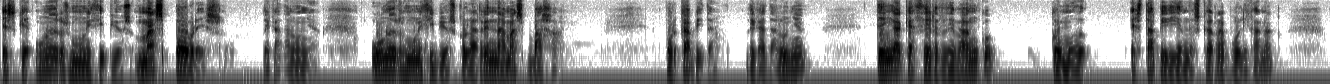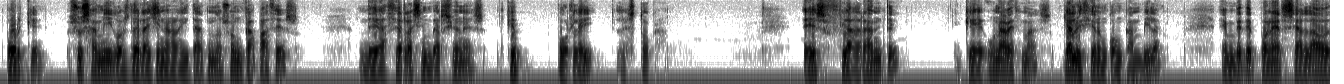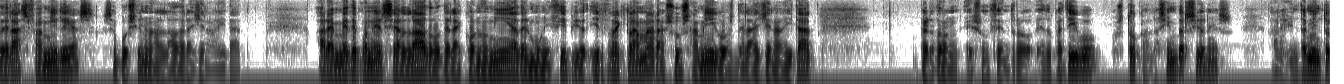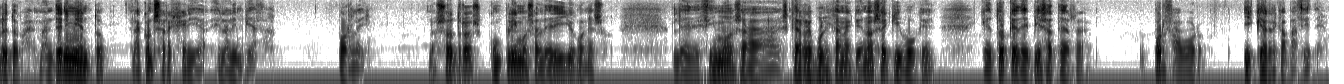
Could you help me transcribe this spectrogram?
es que uno de los municipios más pobres de Cataluña, uno de los municipios con la renta más baja por cápita de Cataluña, tenga que hacer de banco, como está pidiendo Esquerra Republicana, porque sus amigos de la Generalitat no son capaces de hacer las inversiones que por ley les toca. Es flagrante que una vez más, ya lo hicieron con Cambila, en vez de ponerse al lado de las familias, se pusieron al lado de la Generalitat. Ahora, en vez de ponerse al lado de la economía del municipio y reclamar a sus amigos de la Generalitat, perdón, es un centro educativo, os tocan las inversiones, al ayuntamiento le toca el mantenimiento, la conserjería y la limpieza por ley. Nosotros cumplimos al dedillo con eso. Le decimos a Esquerra Republicana que no se equivoque, que toque de pies a tierra, por favor, y que recapacite.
